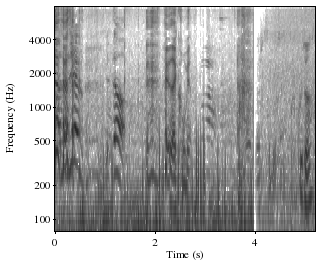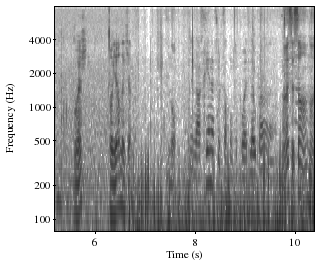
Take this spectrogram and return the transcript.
un deuxième. Putain. Il y en a combien? Coucou toi. Wesh. Regarde la cam. Non. Il n'y a rien à foutre par contre pour être là ou pas. Ouais, c'est ça, hein. Non,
